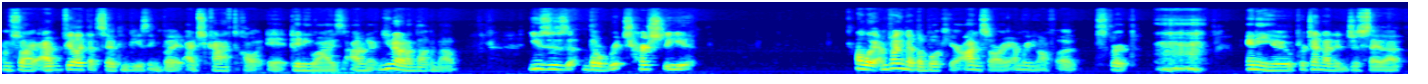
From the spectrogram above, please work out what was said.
I'm sorry, I feel like that's so confusing, but I just kind of have to call it it. Pennywise, I don't know. You know what I'm talking about. Uses the rich, Hershey. Oh, wait, I'm talking about the book here. I'm sorry. I'm reading off a script. Anywho, pretend I didn't just say that.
